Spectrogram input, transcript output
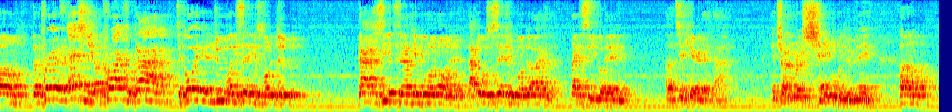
Um, the prayer is actually a cry for God to go ahead and do what he said he was going to do. God, you see this down here going on. I know what you said you were going to do. I'd like to, like to see you go ahead and uh, take care of that, God. And trying to bring shame on your name. Um,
